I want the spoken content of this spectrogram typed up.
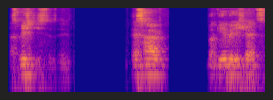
das Wichtigste sind. Deshalb übergebe ich jetzt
